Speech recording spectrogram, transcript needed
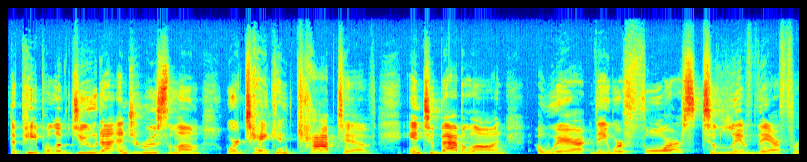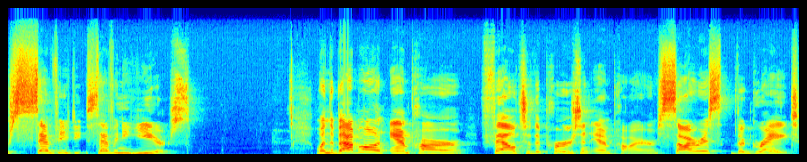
The people of Judah and Jerusalem were taken captive into Babylon, where they were forced to live there for 70, 70 years. When the Babylon Empire fell to the Persian Empire, Cyrus the Great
